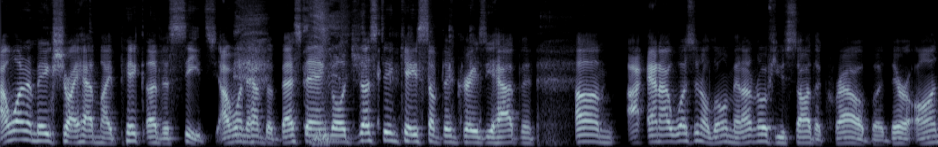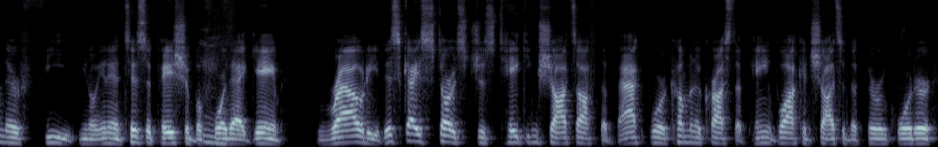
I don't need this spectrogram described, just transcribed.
I want to make sure I have my pick of the seats. I want to have the best angle just in case something crazy happened. Um, I, and I wasn't alone, man. I don't know if you saw the crowd, but they're on their feet, you know, in anticipation before that game. Rowdy, this guy starts just taking shots off the backboard, coming across the paint, blocking shots in the third quarter.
